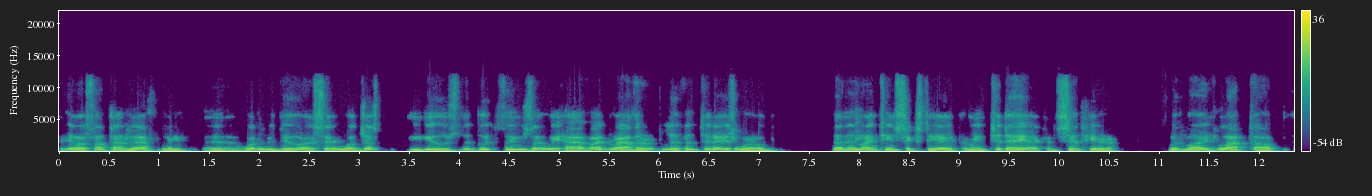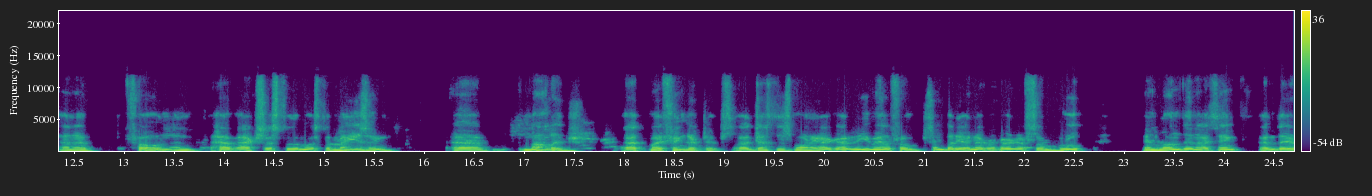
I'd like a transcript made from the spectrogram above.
you know, sometimes ask me, uh, "What do we do?" I say, "Well, just use the good things that we have." I'd rather live in today's world than in 1968. I mean, today I can sit here with my laptop and a phone and have access to the most amazing uh, knowledge at my fingertips. Uh, just this morning, I got an email from somebody I never heard of, some group in London, I think, and they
